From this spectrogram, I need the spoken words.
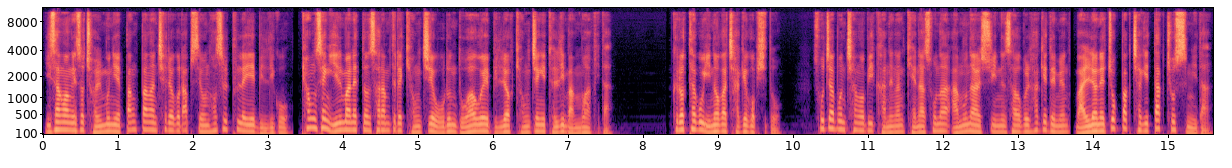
이 상황에서 젊은이의 빵빵한 체력을 앞세운 허슬 플레이에 밀리고 평생 일만 했던 사람들의 경지에 오른 노하우에 밀려 경쟁이 될리 만무합니다. 그렇다고 인허가 자격 없이도 소자본 창업이 가능한 개나 소나 아무나 할 수 있는 사업을 하게 되면 말년에 쪽박차기 딱 좋습니다.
